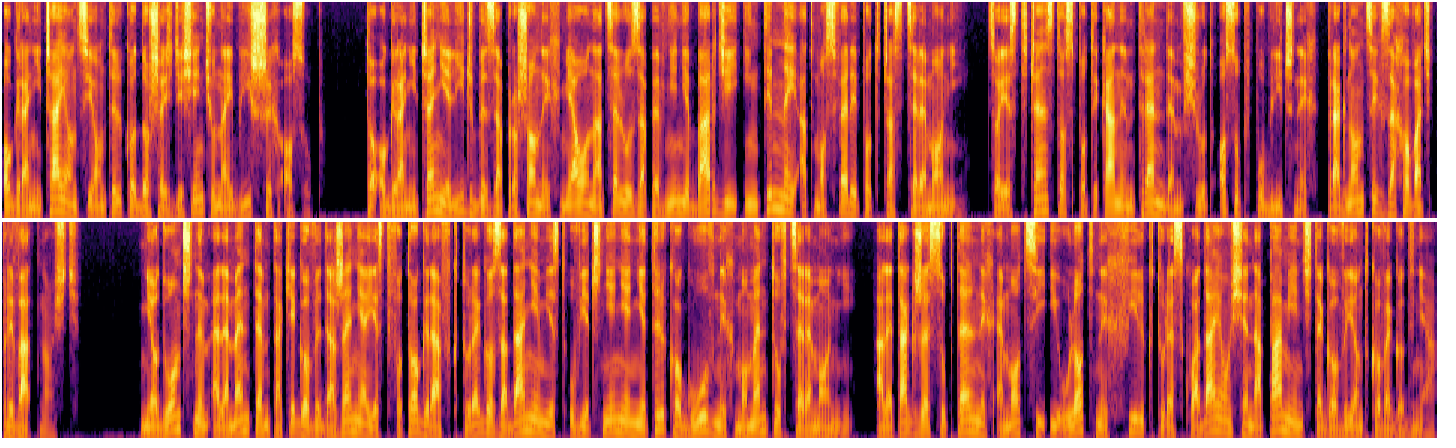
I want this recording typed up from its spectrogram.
ograniczając ją tylko do 60 najbliższych osób. To ograniczenie liczby zaproszonych miało na celu zapewnienie bardziej intymnej atmosfery podczas ceremonii, co jest często spotykanym trendem wśród osób publicznych pragnących zachować prywatność. Nieodłącznym elementem takiego wydarzenia jest fotograf, którego zadaniem jest uwiecznienie nie tylko głównych momentów ceremonii, ale także subtelnych emocji i ulotnych chwil, które składają się na pamięć tego wyjątkowego dnia.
